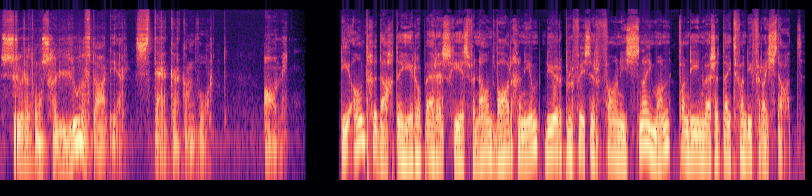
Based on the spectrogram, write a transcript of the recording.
sodat ons geloof daardeur sterker kan word. Amen. Die aandgedagte hier op RSG is vanaand waargeneem deur professor Fani Snyman van die Universiteit van die Vrystaat.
